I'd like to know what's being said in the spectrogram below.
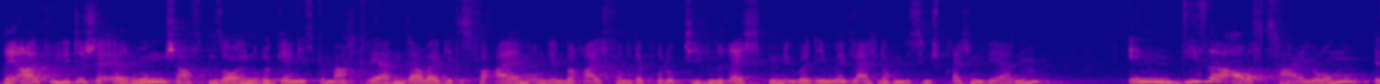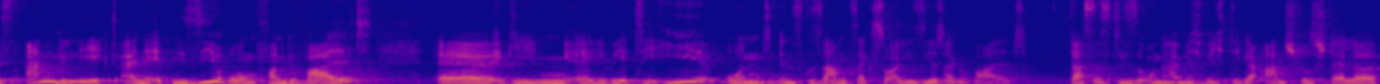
Realpolitische Errungenschaften sollen rückgängig gemacht werden. Dabei geht es vor allem um den Bereich von reproduktiven Rechten, über den wir gleich noch ein bisschen sprechen werden. In dieser Aufteilung ist angelegt eine Ethnisierung von Gewalt äh, gegen LGBTI und insgesamt sexualisierter Gewalt. Das ist diese unheimlich wichtige Anschlussstelle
